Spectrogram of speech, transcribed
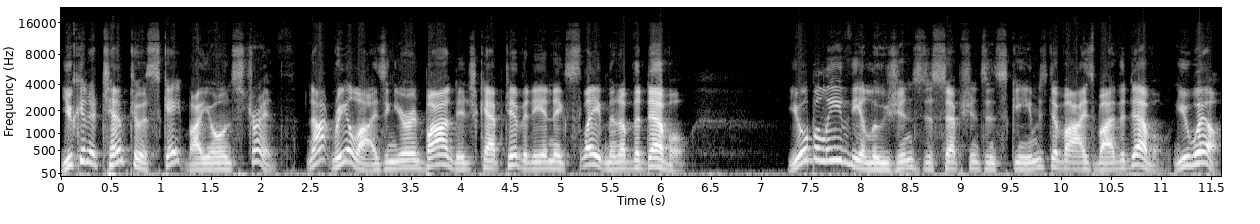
You can attempt to escape by your own strength, not realizing you're in bondage, captivity, and enslavement of the devil. You'll believe the illusions, deceptions, and schemes devised by the devil. You will.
